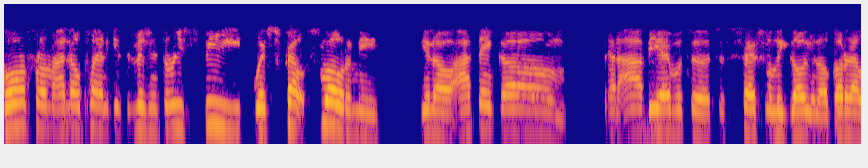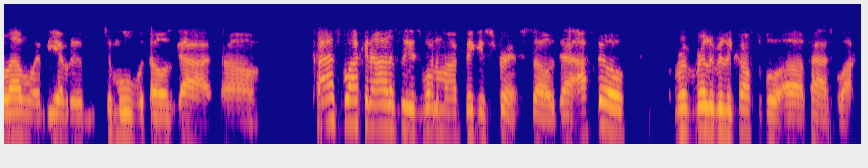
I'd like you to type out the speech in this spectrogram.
going from I know playing against Division three speed, which felt slow to me. You know, I think um, that I'll be able to to successfully go, you know, go to that level and be able to to move with those guys. Um, pass blocking honestly is one of my biggest strengths, so that I feel re- really really comfortable uh, pass blocking.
